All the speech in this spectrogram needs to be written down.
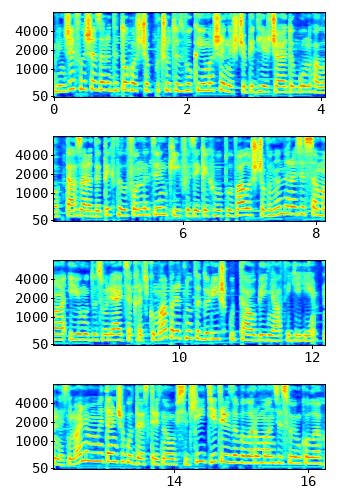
Він жив лише заради того, щоб почути звуки і машини, що під'їжджає до бунгало, та заради тих телефонних дзвінків, з яких випливало, що вона наразі сама і йому дозволяється крадькома перетнути доріжку та обійняти її. На знімальному майданчику, де знову в сідлі, Дітріх завела роман зі своїм колегою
